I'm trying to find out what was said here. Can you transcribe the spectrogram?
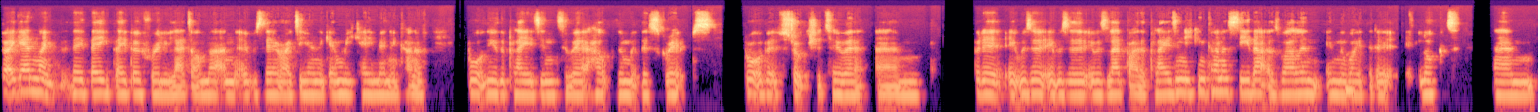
but again, like they, they they both really led on that, and it was their idea. And again, we came in and kind of brought the other players into it, helped them with the scripts, brought a bit of structure to it. Um, but it, it was a it was a it was led by the players, and you can kind of see that as well in, in the way that it, it looked. Um,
